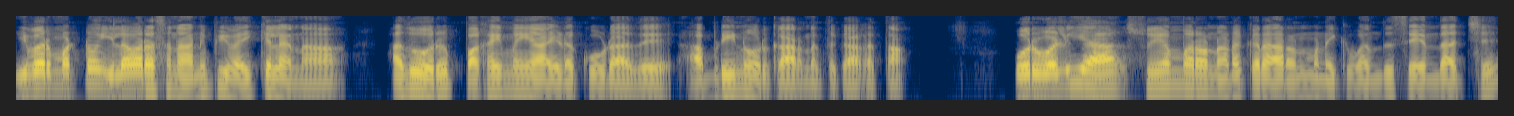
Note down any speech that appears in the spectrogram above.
இவர் மட்டும் இளவரசனை அனுப்பி வைக்கலன்னா, அது ஒரு பகைமை ஆயிடக்கூடாது அப்படின்னு ஒரு காரணத்துக்காகத்தான். ஒரு வழியா சுயம்வரம் நடக்கிற அரண்மனைக்கு வந்து சேர்ந்தாச்சு.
